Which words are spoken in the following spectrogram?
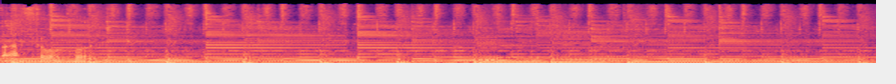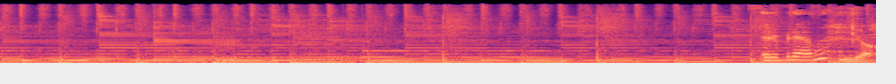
bara frågor. Är du beredd? Ja.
